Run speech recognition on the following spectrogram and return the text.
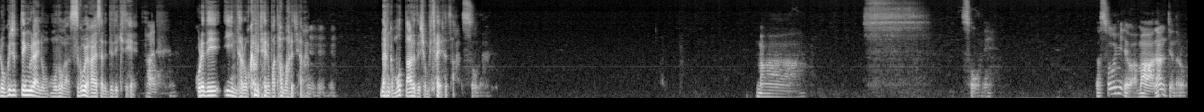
60点ぐらいのものがすごい速さで出てきて、はい。これでいいんだろうかみたいなパターンもあるじゃん。なんかもっとあるでしょみたいなさ。そうだね。まあ、そうね。だそういう意味では、まあ、なんて言うんだろう。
